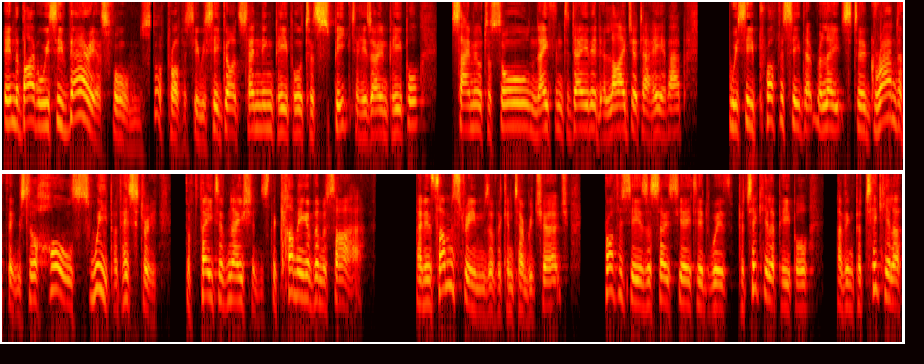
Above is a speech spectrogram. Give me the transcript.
In the Bible, we see various forms of prophecy. We see God sending people to speak to his own people Samuel to Saul, Nathan to David, Elijah to Ahab. We see prophecy that relates to grander things, to the whole sweep of history, the fate of nations, the coming of the Messiah. And in some streams of the contemporary church, prophecy is associated with particular people having particular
